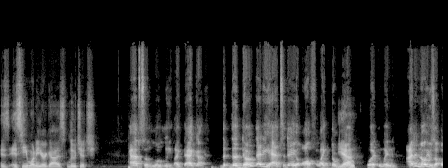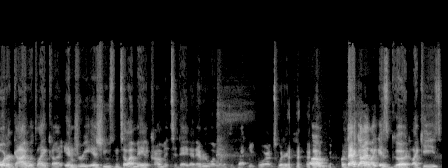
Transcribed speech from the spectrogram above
is is he one of your guys, Lucic? Absolutely. Like that guy, the, the dunk that he had today off like the Yeah. foot when I didn't know he was an older guy with like uh, injury issues until I made a comment today that everyone wanted to attack me for on Twitter. um, but that guy like is good. Like he's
